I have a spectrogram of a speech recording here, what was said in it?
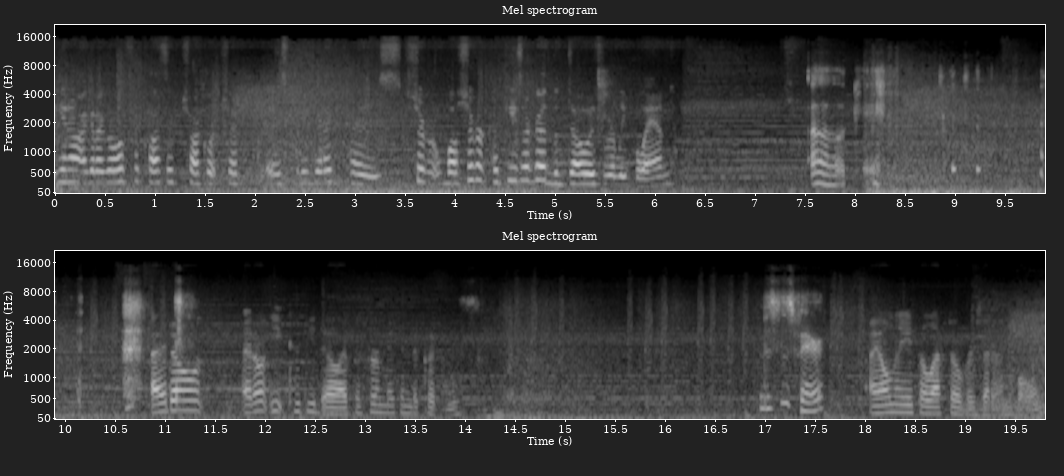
you know, I gotta go with the classic chocolate chip. It's pretty good because sugar, while sugar cookies are good, the dough is really bland. Oh, okay. I don't I don't eat cookie dough. I prefer making the cookies. This is fair. I only eat the leftovers that are in the bowl.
